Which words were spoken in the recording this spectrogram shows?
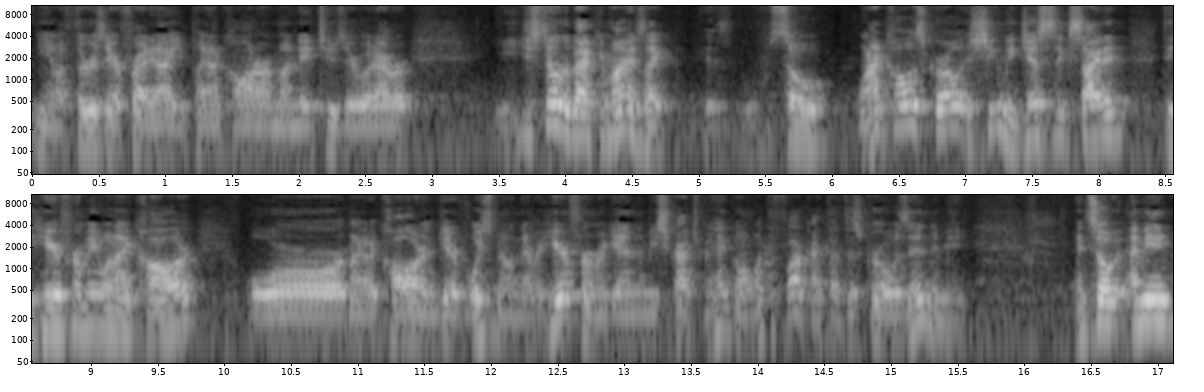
you know a Thursday or Friday night, you plan on calling her on Monday, Tuesday, or whatever. You're still in the back of your mind is like, is, so when I call this girl, is she gonna be just as excited to hear from me when I call her? Or am I gonna call her and get her voicemail and never hear from her again and then be scratching my head going, What the fuck? I thought this girl was into me. And so, I mean,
